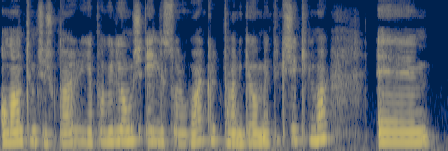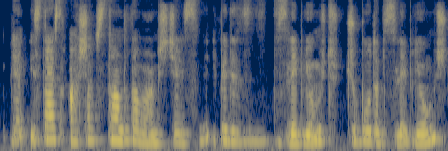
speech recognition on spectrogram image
olan tüm çocuklar yapabiliyormuş. 50 soru var, 40 tane geometrik şekil var. Ee, yani istersen ahşap standı da varmış içerisinde. İpe de dizilebiliyormuş, çubuğu da dizilebiliyormuş.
